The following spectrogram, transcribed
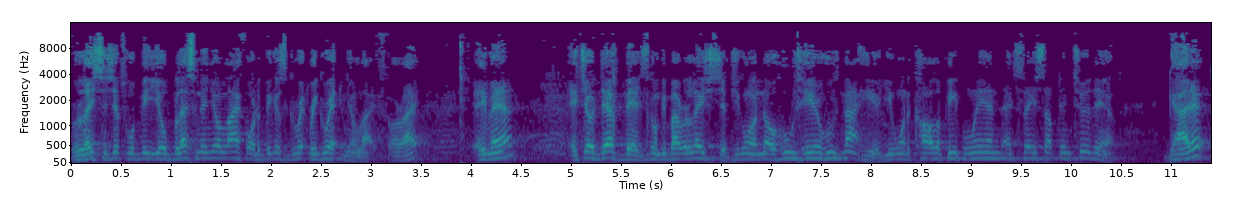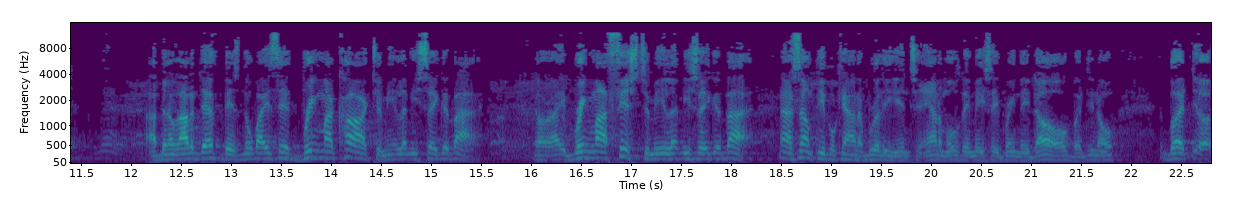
Relationships will be your blessing in your life or the biggest regret in your life. All right? Amen? At your deathbed, it's going to be about relationships. You want to know who's here, who's not here. You want to call the people in and say something to them. Got it? I've been a lot of deathbeds. Nobody says, bring my car to me and let me say goodbye. All right? Bring my fish to me and let me say goodbye. Now, some people kind of really into animals. They may say bring their dog, but you know, but uh,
